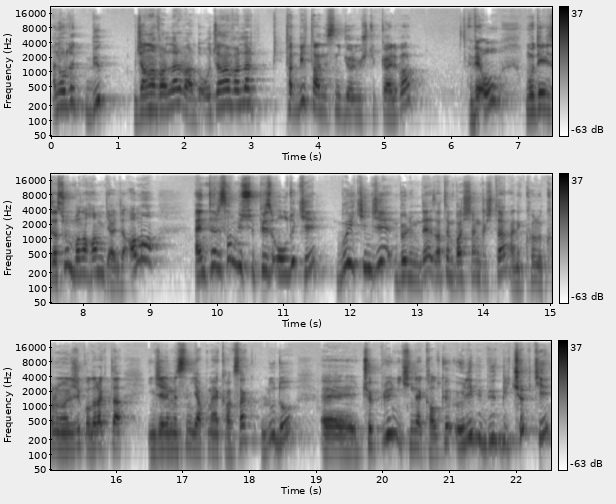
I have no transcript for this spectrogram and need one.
hani orada büyük canavarlar vardı. O canavarlar bir- tanesini görmüştük galiba. Ve o modelizasyon bana ham geldi. Ama enteresan bir sürpriz oldu ki bu ikinci bölümde zaten başlangıçta hani kron- kronolojik olarak da incelemesini yapmaya kalksak Ludo e, çöplüğün içinde kalkıyor. Öyle bir büyük bir çöp ki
